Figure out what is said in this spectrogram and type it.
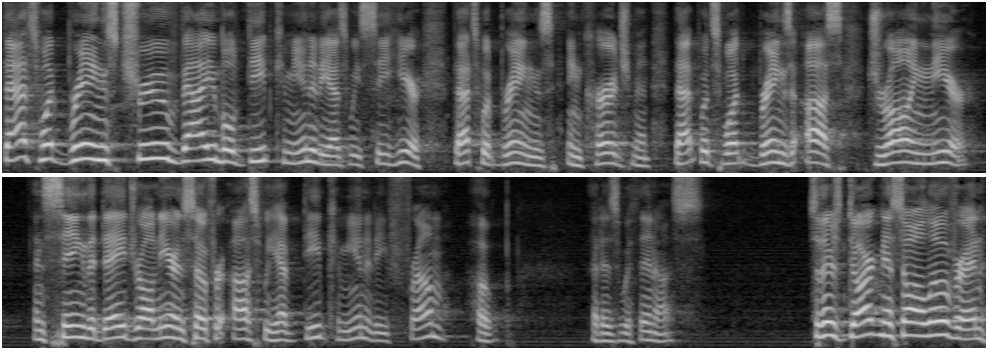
That's what brings true, valuable, deep community, as we see here. That's what brings encouragement. That's what brings us drawing near and seeing the day draw near. And so for us, we have deep community from hope that is within us. So there's darkness all over. And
